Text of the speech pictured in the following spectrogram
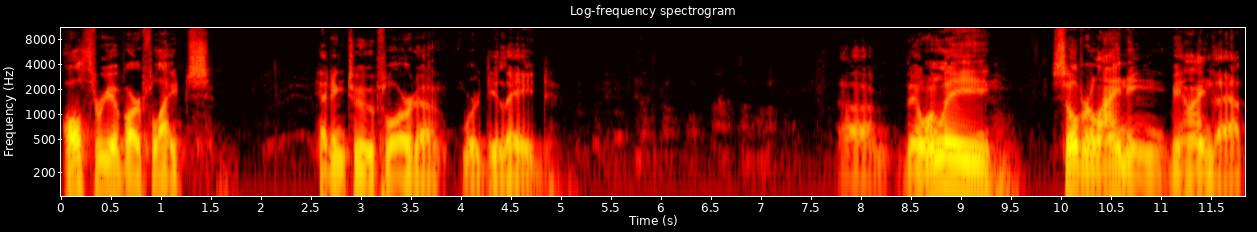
All three of our flights heading to Florida were delayed. Um, the only silver lining behind that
